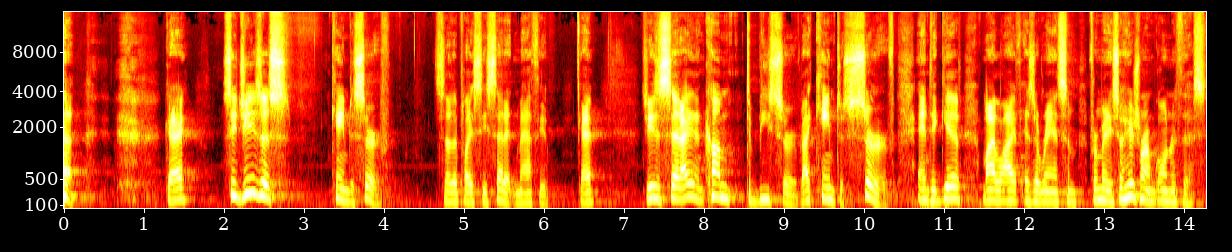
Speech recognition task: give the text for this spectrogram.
okay. See, Jesus came to serve. It's another place he said it in Matthew. Okay. Jesus said, I didn't come to be served. I came to serve and to give my life as a ransom for many. So here's where I'm going with this.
